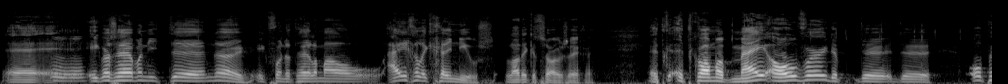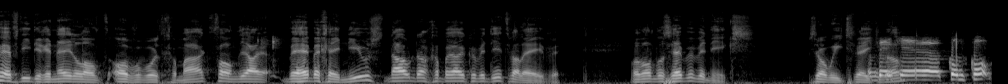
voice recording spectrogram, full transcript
Mm -hmm. Ik was helemaal niet, nee, ik vond het helemaal eigenlijk geen nieuws, laat ik het zo zeggen. Het, het kwam op mij over, de, de, de ophef die er in Nederland over wordt gemaakt. Van ja, we hebben geen nieuws. Nou, dan gebruiken we dit wel even. Want anders hebben we niks. Zoiets, weet Een je wel. beetje eh, kom, kom,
